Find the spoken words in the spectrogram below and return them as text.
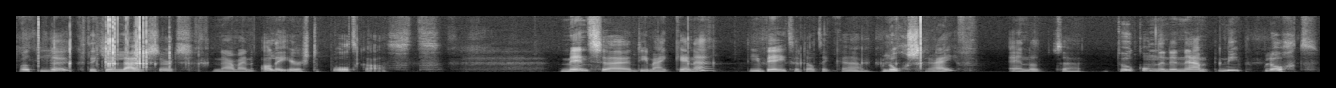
wat leuk dat je luistert naar mijn allereerste podcast. Mensen die mij kennen, die weten dat ik uh, blog schrijf. En dat uh, doe ik de naam Miep Blogt.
